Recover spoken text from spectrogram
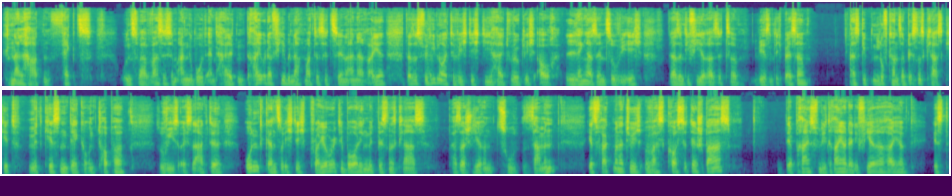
knallharten Facts. Und zwar, was ist im Angebot enthalten? Drei oder vier benachbarte Sitze in einer Reihe. Das ist für die Leute wichtig, die halt wirklich auch länger sind, so wie ich. Da sind die Vierersitze wesentlich besser. Es gibt ein Lufthansa Business Class Kit mit Kissen, Decke und Topper, so wie ich es euch sagte. Und ganz wichtig, Priority Boarding mit Business Class Passagieren zusammen. Jetzt fragt man natürlich, was kostet der Spaß? Der Preis für die Dreier- oder die Viererreihe ist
